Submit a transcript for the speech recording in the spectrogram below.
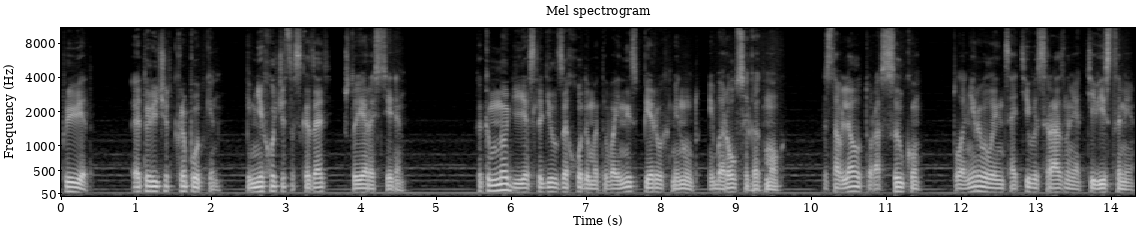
Привет, это Ричард Кропоткин, и мне хочется сказать, что я растерян. Как и многие, я следил за ходом этой войны с первых минут и боролся как мог составлял эту рассылку, планировал инициативы с разными активистами,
